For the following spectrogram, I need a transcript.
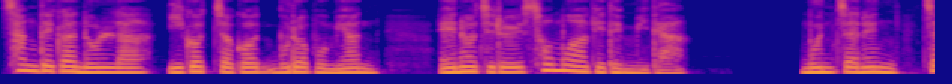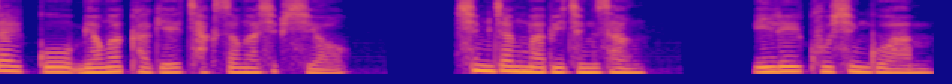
상대가 놀라 이것저것 물어보면 에너지를 소모하게 됩니다. 문자는 짧고 명확하게 작성하십시오. 심장마비 증상, 119 신고함,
